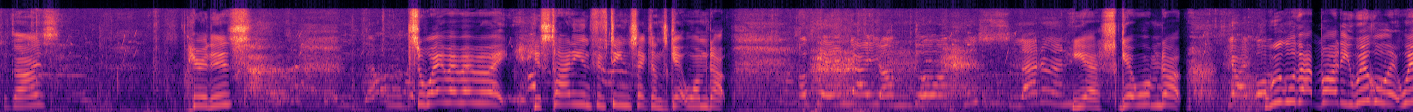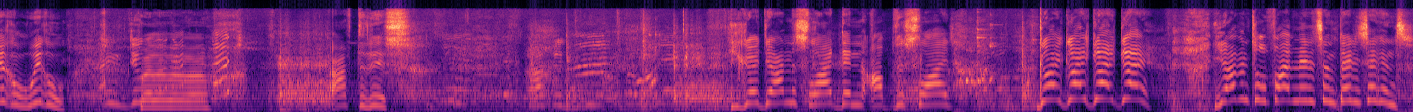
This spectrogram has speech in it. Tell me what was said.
So guys, here it is. So wait, wait, wait, wait, wait. You're starting in 15 seconds. Get warmed up. Okay, and I um go up this ladder and Yes, get warmed up. yeah, I go Wiggle that body. Wiggle it. Wiggle, wiggle. and do what wait, wait, after wait. that? After this, you go down the slide, then up the slide. Go, go, go, go. You have until 5 minutes and 30 seconds.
